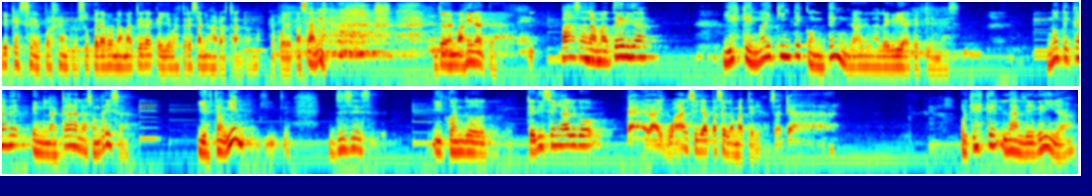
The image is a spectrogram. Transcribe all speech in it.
Yo qué sé, por ejemplo, superar una materia que llevas tres años arrastrando, ¿no? Que puede pasar, ¿no? Entonces imagínate, pasas la materia y es que no hay quien te contenga de la alegría que tienes. No te cabe en la cara la sonrisa. Y está bien. Entonces, y cuando te dicen algo, eh, da igual si ya pasé la materia. O sea, ya, porque es que la alegría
